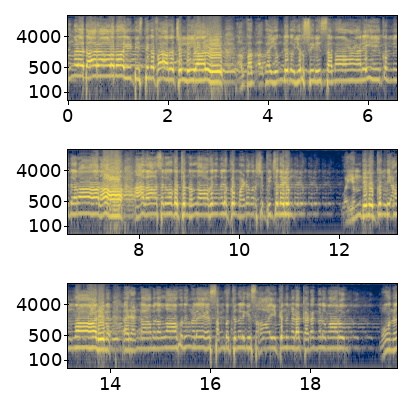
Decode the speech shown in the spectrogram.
നിങ്ങളെ ധാരാളമായിട്ട് ഇസ്തിഗ്ഫാർ ചൊല്ലിയാൽ ആകാശ ലോകത്ത് അല്ലാഹു നിങ്ങൾക്ക് മഴ വർഷിപ്പിച്ചു തരും. രണ്ടാമത് അള്ളാഹു നിങ്ങളെ സമ്പത്ത് നൽകി സഹായിക്കും നിങ്ങളുടെ കടങ്ങൾ മാറും. മൂന്ന്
